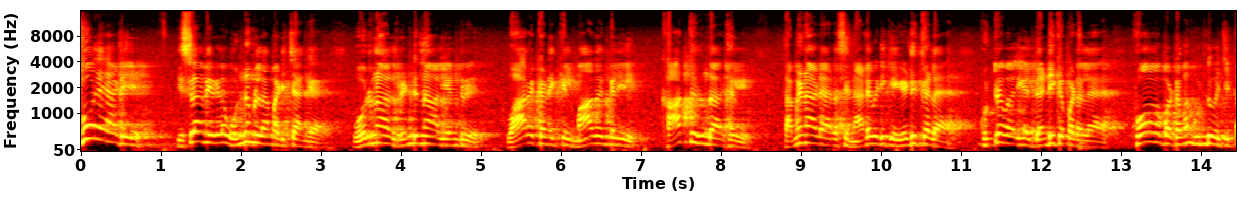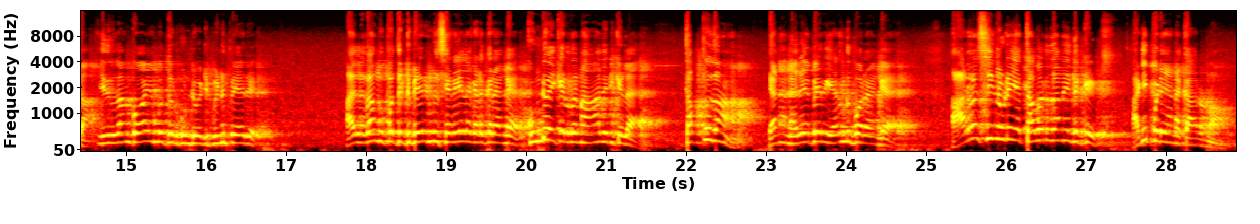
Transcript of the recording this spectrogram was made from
சூறையாடி இஸ்லாமியர்களை ஒன்றும் இல்லாமல் அடித்தாங்க ஒரு நாள் ரெண்டு நாள் என்று வாரக்கணக்கில் மாதங்களில் காத்திருந்தார்கள். தமிழ்நாடு அரசு நடவடிக்கை எடுக்கலை குற்றவாளிகள் தண்டிக்கப்படலை கோவப்பட்டவன் குண்டு வச்சுட்டான். இதுதான் கோயம்புத்தூர் குண்டு வெடிப்புன்னு பேரு. அதில் தான் முப்பத்தெட்டு பேர் இன்னும் சிறையில் கிடக்குறாங்க. குண்டு வைக்கிறத நான் ஆதரிக்கலை. தப்பு தான் ஏன்னா நிறைய பேர் இறந்து போகிறாங்க அரசினுடைய தவறு தானே இதுக்கு அடிப்படையான காரணம்.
